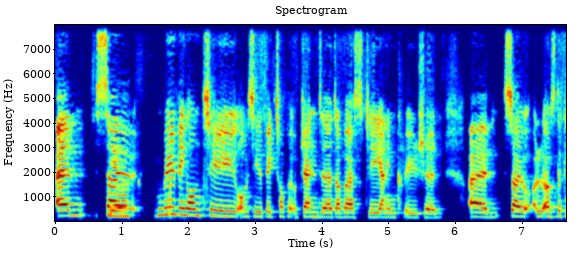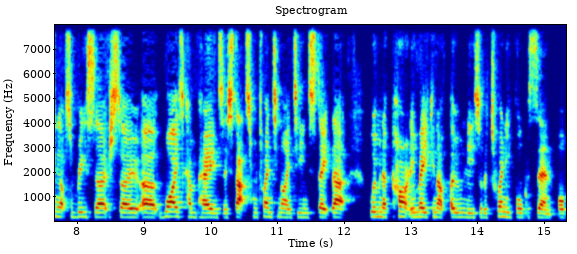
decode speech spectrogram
Um, so. Yeah. Moving on to obviously the big topic of gender diversity and inclusion, um, so I was looking up some research. So uh, WISE campaign, so stats from 2019 state that women are currently making up only sort of 24% of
